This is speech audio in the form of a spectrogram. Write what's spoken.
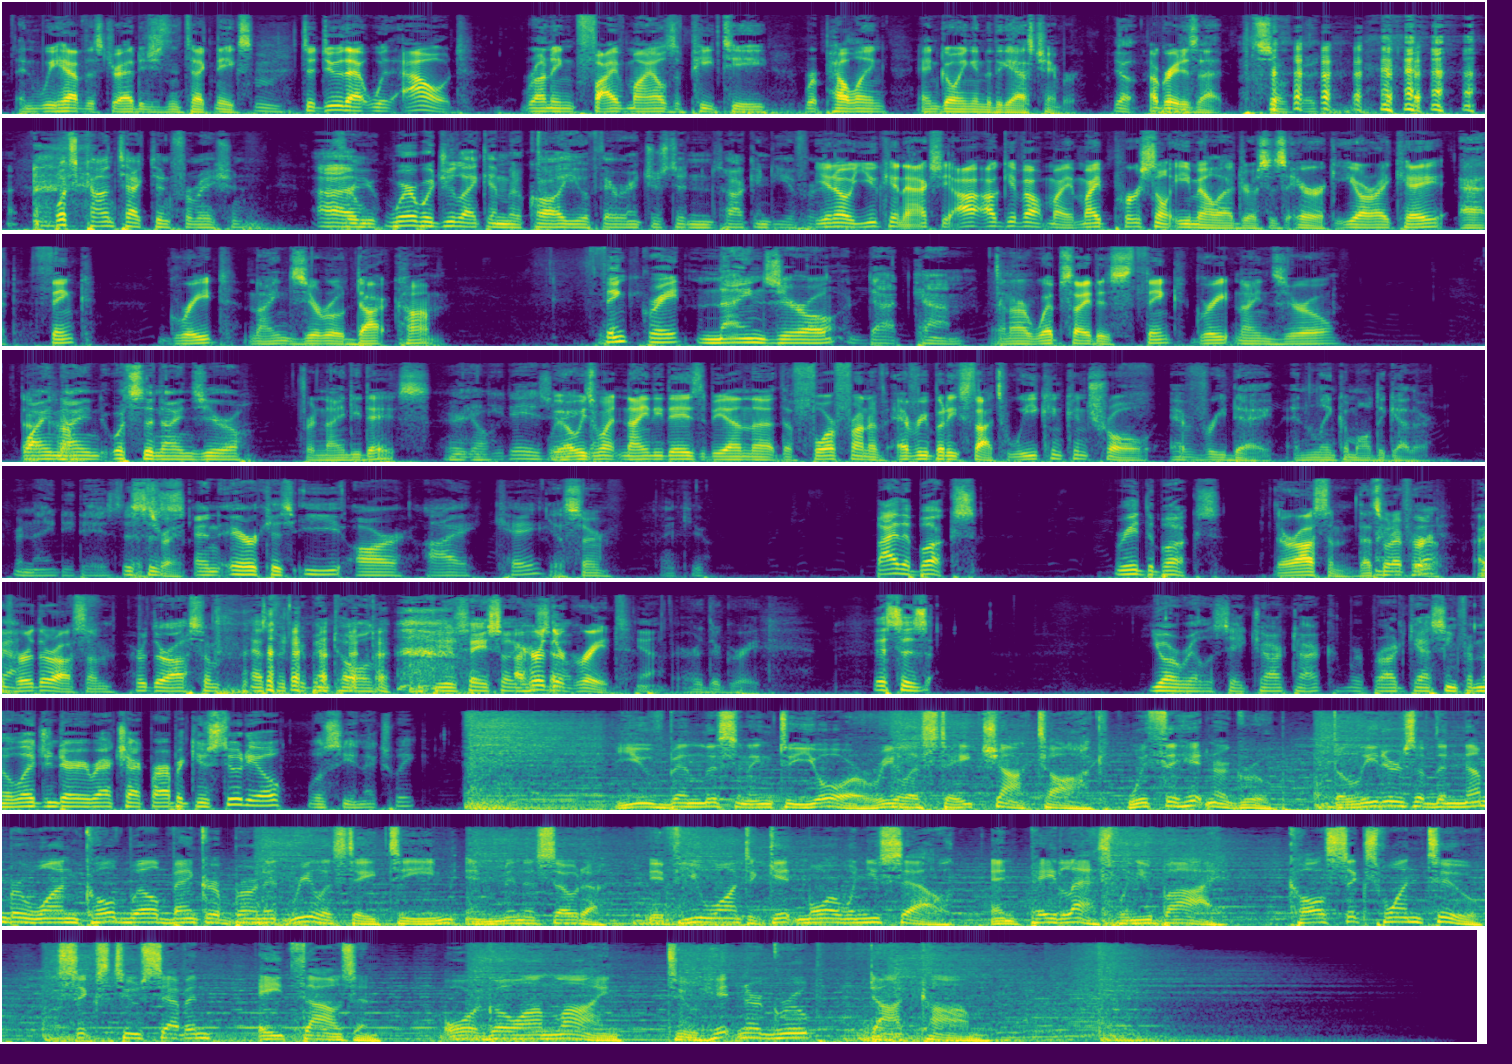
And we have the strategies and techniques to do that without running five miles of PT, rappelling, and going into the gas chamber. Yeah. How great is that? So good. What's contact information Uh, where would you like them to call you if they were interested in talking to you? For You know, you can actually. I'll, I'll give out my my personal email address is Eric E R I K at thinkgreat90.com, thinkgreat90.com. and our website is thinkgreat90 Why nine? What's the nine zero? For 90 days. There you go. days. We always go. want 90 days to be on the, the forefront of everybody's thoughts. We can control every day and link them all together. for 90 days. This That's is right. And Eric is E R I K. Yes, sir. Thank you. buy the books. Read the books. They're awesome. That's what I've heard. Yeah. I've Yeah. heard they're awesome. Heard they're awesome. That's what you've been told. if you say so I heard they're great. Yeah. I heard they're great. This is your Real Estate Chalk Talk. We're broadcasting from the legendary Rack Shack Barbecue Studio. We'll see you next week. You've been listening to your Real Estate Chalk Talk with the Hittner Group, the leaders of the number one Coldwell Banker Burnett real estate team in Minnesota. If you want to get more when you sell and pay less when you buy, call 612 627 8000 or go online to hittnergroup.com.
